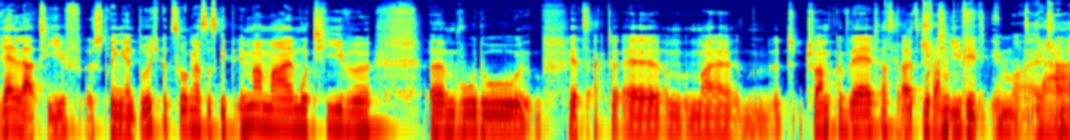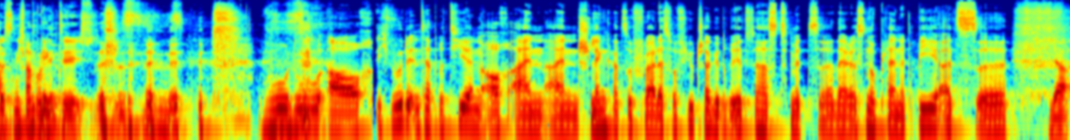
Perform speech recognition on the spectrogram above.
relativ stringent durchgezogen hast. Es gibt immer mal Motive, ähm, wo du jetzt aktuell ähm, mal Trump gewählt hast ja, als Trump Motiv. Trump geht immer. Ja, Trump ist nicht Trump politisch. Das ist, das ist wo du auch, ich würde interpretieren, auch einen, einen Schlenker zu Fridays for Future gedreht hast mit uh, There is no Planet B als, äh, ja.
